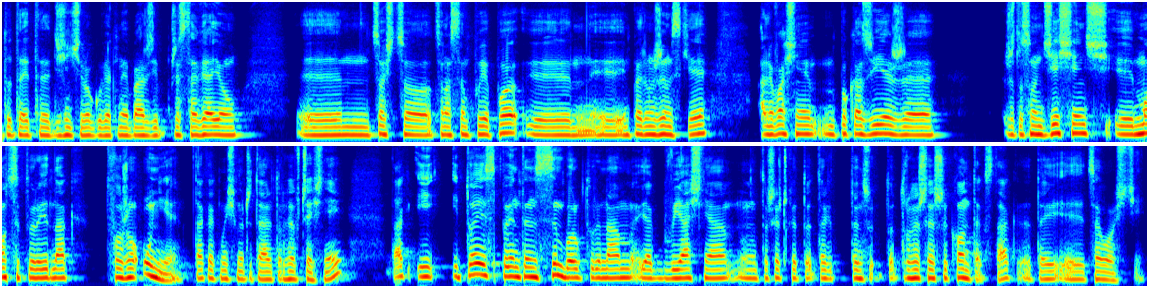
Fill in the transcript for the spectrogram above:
tutaj te 10 rogów jak najbardziej przedstawiają coś, co, co następuje po y, Imperium Rzymskie, ale właśnie pokazuje, że, że to są 10 y, mocy, które jednak tworzą Unię, tak jak myśmy czytali trochę wcześniej. Tak? I, I to jest pewien ten symbol, który nam jakby wyjaśnia mm, troszeczkę to, te- ten to, trochę szerszy kontekst tak? tej całości.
